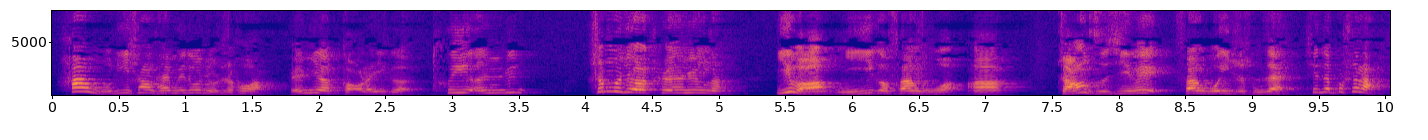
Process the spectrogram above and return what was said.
汉武帝上台没多久之后啊，人家搞了一个推恩令。什么叫推恩令呢？以往你一个藩国啊，长子继位，藩国一直存在。现在不是了，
